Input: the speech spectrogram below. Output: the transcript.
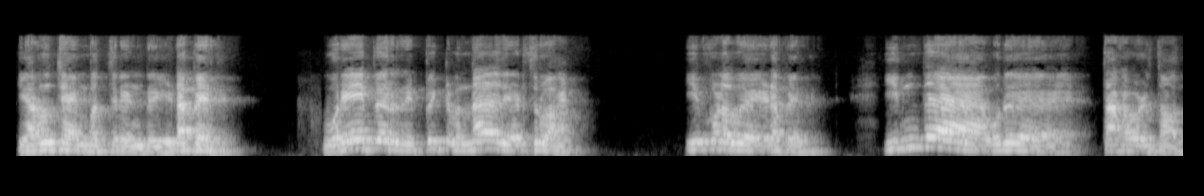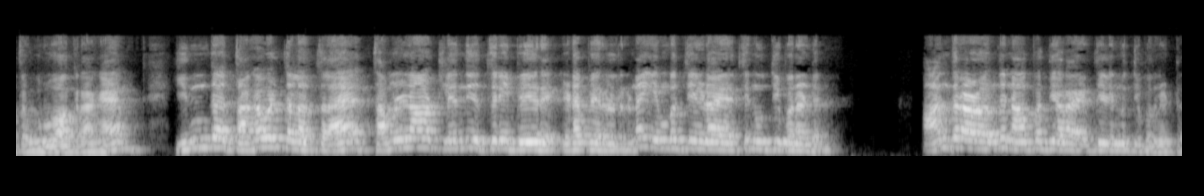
இரநூத்தி ஐம்பத்தி ரெண்டு இடப்பெயர்கள். ஒரே பேர் ரிப்பீட் வந்தால் அதை எடுத்துருவாங்க. இவ்வளவு இடப்பெயர்கள். இந்த ஒரு தகவல் தளத்தை உருவாக்குறாங்க. இந்த தகவல் தளத்துல தமிழ்நாட்டில இருந்து எத்தனை பேர் இடப்பெயர்கள் இருக்குன்னா எண்பத்தி ஏழாயிரத்தி நூத்தி பன்னெண்டு ஆந்திராவில் வந்து நாற்பத்தி ஆறாயிரத்தி எண்ணூத்தி பதினெட்டு.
